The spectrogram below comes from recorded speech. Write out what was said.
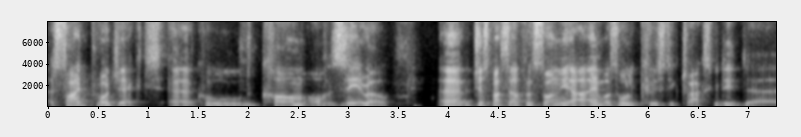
a side project uh, called Calm of Zero. Uh, just myself and Sonya, and it was all acoustic tracks. We did uh,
